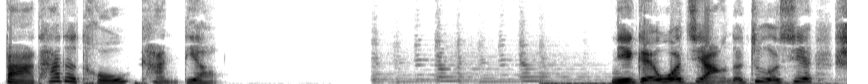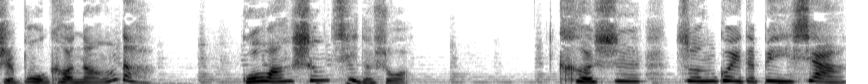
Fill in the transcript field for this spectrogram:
把他的头砍掉！你给我讲的这些是不可能的，国王生气地说。可是，尊贵的陛下，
